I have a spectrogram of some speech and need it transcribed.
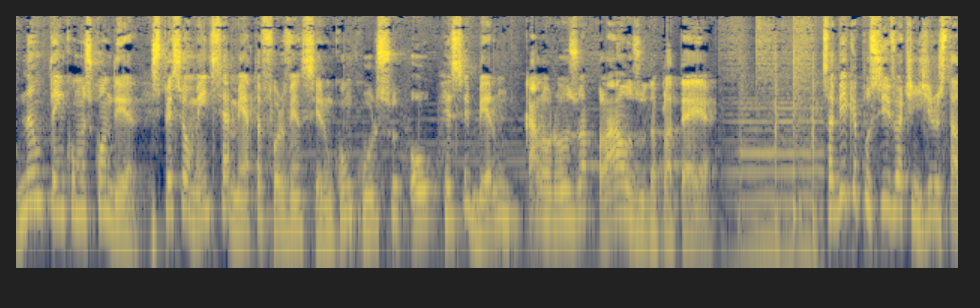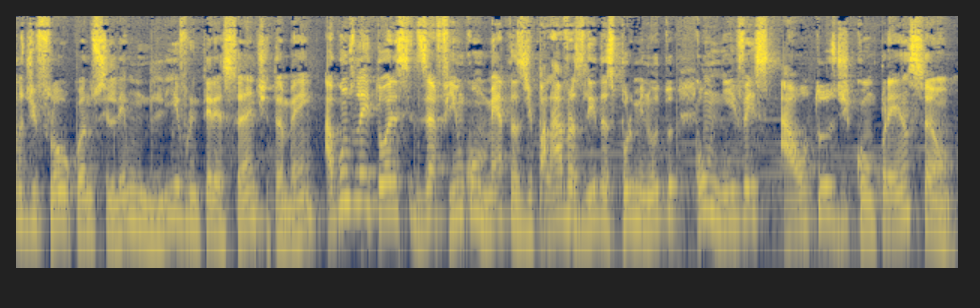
Não tem como esconder, especialmente se a meta for vencer um concurso ou receber um caloroso aplauso da plateia. Sabia que é possível atingir o estado de flow quando se lê um livro interessante também? Alguns leitores se desafiam com metas de palavras lidas por minuto com níveis altos de compreensão.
